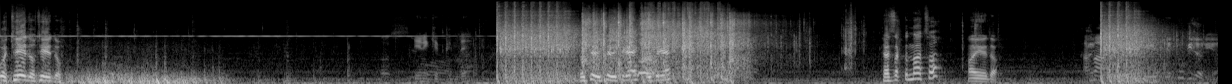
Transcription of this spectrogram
뭐야 뒤에도 뒤에도 얘는 개핀데 이쪽에 이쪽에 이쪽에 이쪽에 됐어 끝났어? 아 얘다 하나 얘, 얘또 기절이야.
